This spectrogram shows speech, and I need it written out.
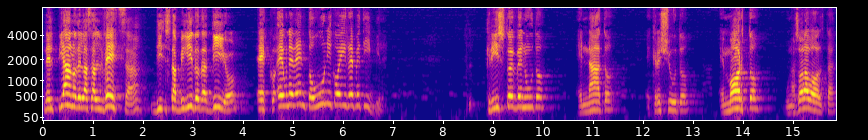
nel piano della salvezza di, stabilito da Dio, ecco, è un evento unico e irrepetibile. Cristo è venuto, è nato, è cresciuto, è morto una sola volta,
